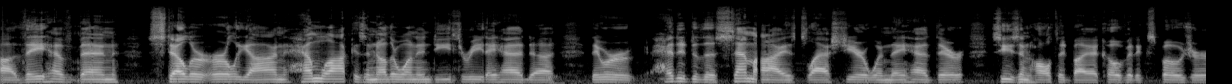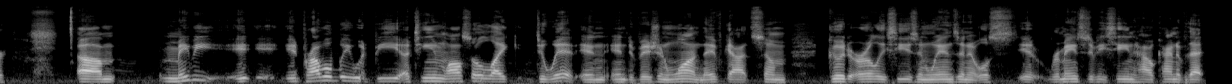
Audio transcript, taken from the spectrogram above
Uh, they have been stellar early on. Hemlock is another one in D3. They had uh, they were headed to the semis last year when they had their season halted by a COVID exposure. Um, maybe it, it, probably would be a team also like DeWitt in, in Division One. They've got some good early season wins, and it will it remains to be seen how kind of that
